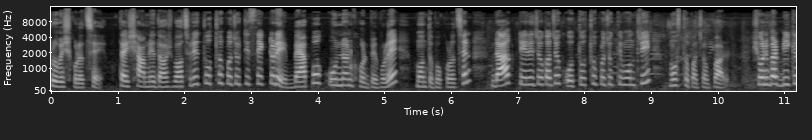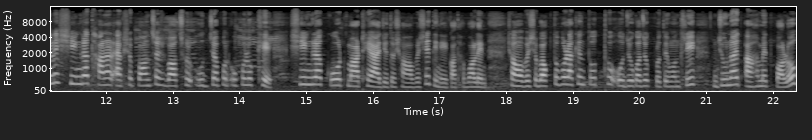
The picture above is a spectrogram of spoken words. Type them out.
প্রবেশ করেছে। তাই সামনে দশ বছরে তথ্য প্রযুক্তি সেক্টরে ব্যাপক উন্নয়ন ঘটবে বলে মন্তব্য করেছেন ডাক, টেলিযোগাযোগ ও তথ্য প্রযুক্তি মন্ত্রী মোস্তফা জব্বার। শনিবার বিকেলে সিংড়া থানার একশো পঞ্চাশ বছর উদযাপন উপলক্ষে সিংড়া কোর্ট মাঠে আয়োজিত সমাবেশে তিনি কথা বলেন। সমাবেশে বক্তব্য রাখেন তথ্য ও যোগাযোগ প্রতিমন্ত্রী জুনায়দ আহমেদ পলক,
